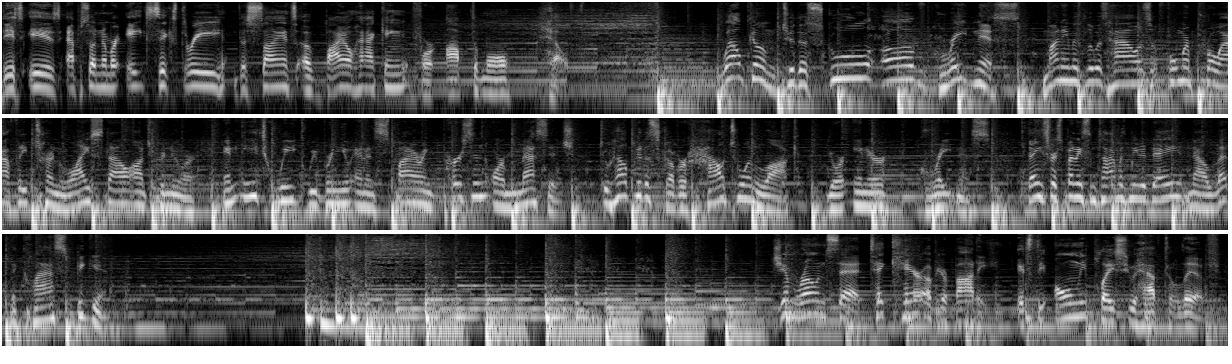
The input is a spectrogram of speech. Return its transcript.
This is episode number 863 The Science of Biohacking for Optimal Health. Welcome to the School of Greatness. My name is Lewis Howes, former pro athlete turned lifestyle entrepreneur, and each week we bring you an inspiring person or message to help you discover how to unlock your inner greatness. Thanks for spending some time with me today. Now let the class begin. Jim Rohn said, Take care of your body. It's the only place you have to live.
